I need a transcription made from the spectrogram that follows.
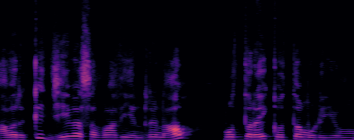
அவருக்கு ஜீவ சமாதி என்று நாம் முத்துரை குத்த முடியும்.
